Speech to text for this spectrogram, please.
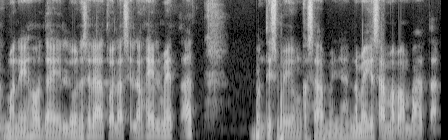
nagmaneho dahil una sa lahat wala silang helmet at buntis pa yung kasama niya na may kasama pang bata.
